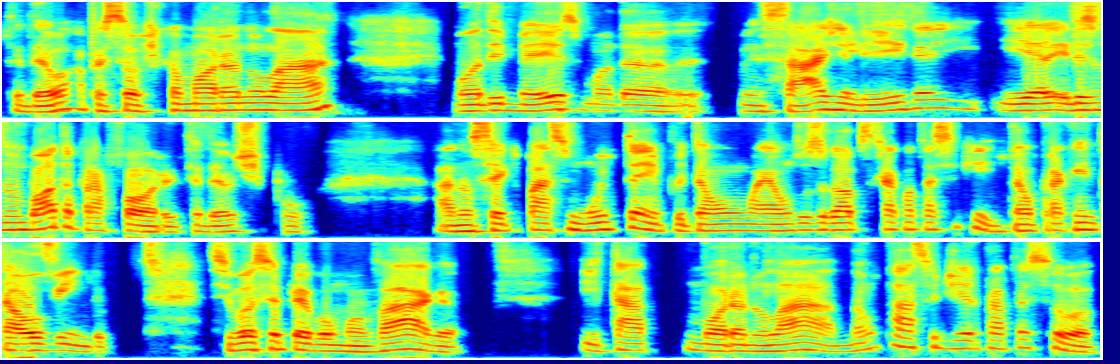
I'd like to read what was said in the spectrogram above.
entendeu? A pessoa fica morando lá, manda e-mails, manda mensagem, liga e, e eles não botam para fora, entendeu? Tipo, a não ser que passe muito tempo. Então, é um dos golpes que acontece aqui. Então, para quem está ouvindo, se você pegou uma vaga e está morando lá, não passe o dinheiro para a pessoa.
